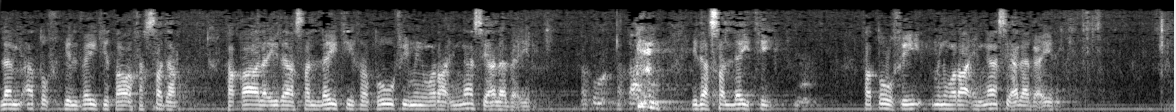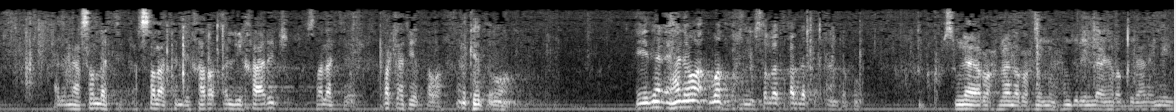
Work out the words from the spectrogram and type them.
لم أطف بالبيت طواف الصدر. فقال إذا صليت فطوفي من وراء الناس على بعيرك. إذا صليت فطوفي من وراء الناس على بعيرك. على أنها صلت الصلاة اللي, اللي خارج صلاة ركعتي الطواف. ركعتي الطواف. إذا هذا وضح أن صلت قبل أن تطوف بسم الله الرحمن الرحيم. الحمد لله رب العالمين.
